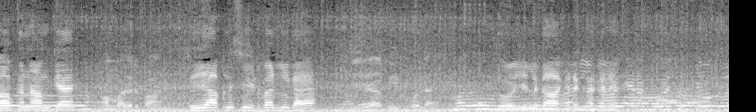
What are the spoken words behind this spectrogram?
आपका नाम क्या है मोहम्मद इरफान तो ये आपने सीट बेल्ट लगाया? ये अभी खोला है। तो ये लगा के रखा करें।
